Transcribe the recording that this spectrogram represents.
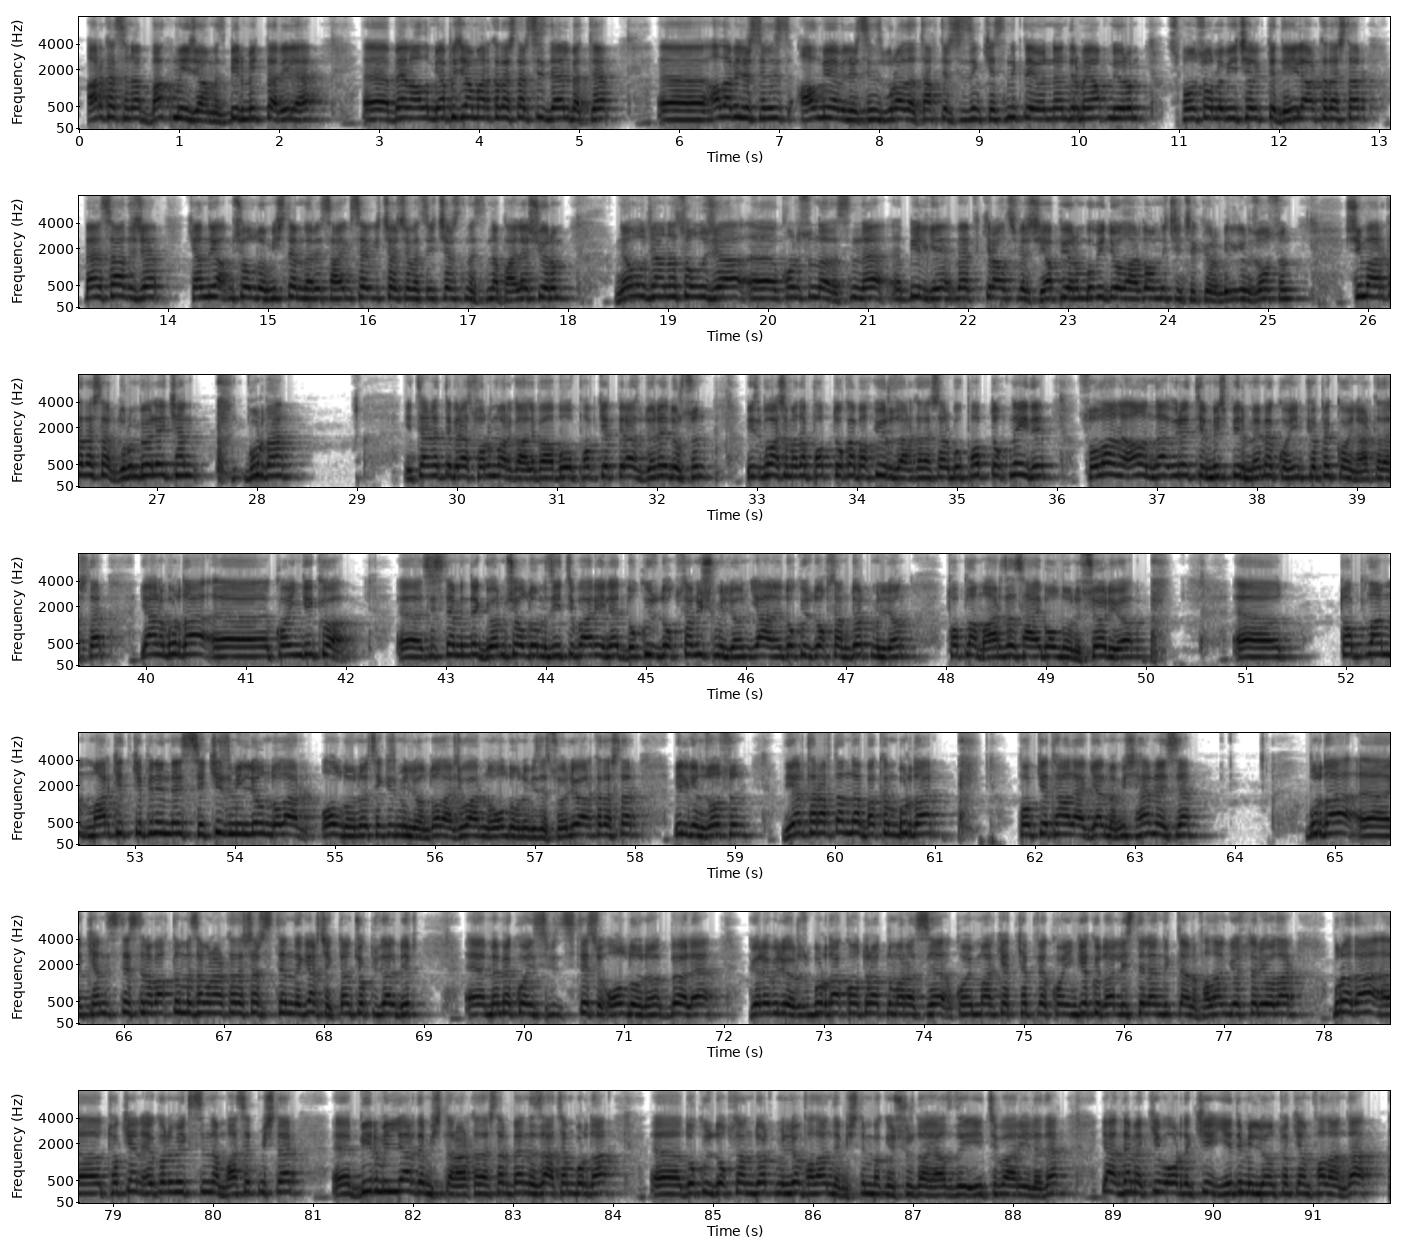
arkasına bakmayacağımız bir miktar ile e, ben alım yapacağım arkadaşlar. Siz de elbette e, alabilirsiniz, almayabilirsiniz. Burada takdir sizin kesinlikle yönlendirme yapmıyorum. Sponsorlu bir içerikte değil arkadaşlar. Ben sadece kendi yapmış olduğum işlemleri saygı sevgi çerçevesi içerisinde sizinle paylaşıyorum. Ne olacağı nasıl olacağı e, konusunda da sizinle e, bilgi ve fikir alışverişi yapıyorum. Bu videolarda onun için çekiyorum bilginiz olsun. Şimdi arkadaşlar durum böyleyken burada İnternette biraz sorun var galiba. Bu Popcat biraz döne dursun. Biz bu aşamada PopDoc'a bakıyoruz arkadaşlar. Bu PopDoc neydi? Solana ağında üretilmiş bir meme coin, köpek coin arkadaşlar. Yani burada e, CoinGecko e, sisteminde görmüş olduğumuz itibariyle 993 milyon yani 994 milyon toplam arıza sahip olduğunu söylüyor. E, toplam market cap'inin de 8 milyon dolar olduğunu 8 milyon dolar civarında olduğunu bize söylüyor arkadaşlar. Bilginiz olsun. Diğer taraftan da bakın burada Popcat hala gelmemiş. Her neyse Burada e, kendi sitesine baktığımız zaman arkadaşlar sitenin gerçekten çok güzel bir e, meme coin sitesi olduğunu böyle görebiliyoruz. Burada kontrat numarası, coin market cap ve coin gecko'da listelendiklerini falan gösteriyorlar. Burada e, token ekonomisinden bahsetmişler. E, 1 milyar demişler arkadaşlar. Ben de zaten burada e, 994 milyon falan demiştim. Bakın şurada yazdığı itibariyle de. Yani demek ki oradaki 7 milyon token falan da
